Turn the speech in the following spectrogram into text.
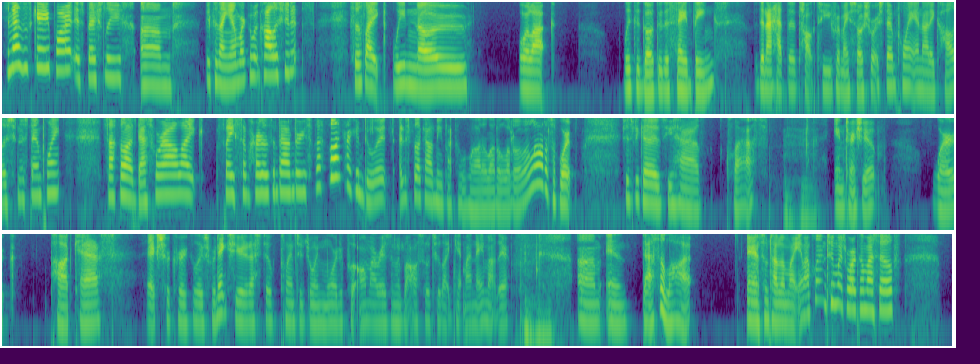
And that's the scary part, especially um, because I am working with college students. So it's like we know or like we could go through the same things, but then I have to talk to you from a social work standpoint and not a college student standpoint. So I feel like that's where I'll like face some hurdles and boundaries, but I feel like I can do it. I just feel like I'll need like a lot, a lot, a lot, a lot, a lot of support, just because you have class, internship, work, podcasts, extracurriculars for next year that I still plan to join more to put on my resume, but also to like get my name out there. Um, and that's a lot. And sometimes I'm like, am I putting too much work on myself?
